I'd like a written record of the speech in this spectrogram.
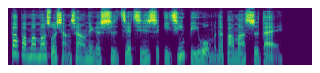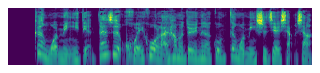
爸爸妈妈所想象的那个世界，其实是已经比我们的爸妈世代更文明一点。但是回过来，他们对于那个更更文明世界的想象，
